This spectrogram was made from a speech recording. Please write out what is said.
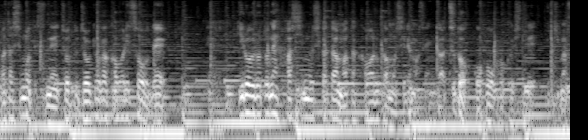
私もですねちょっと状況が変わりそうでいろいろとね発信の仕方はまた変わるかもしれませんが都度ご報告していきます。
